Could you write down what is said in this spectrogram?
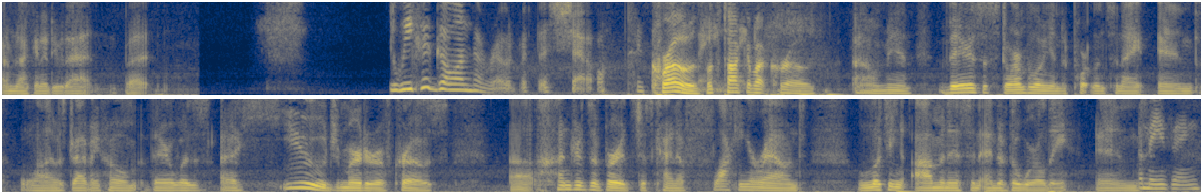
I'm not gonna do that, but we could go on the road with this show. is all I'm Crows. Let's talk about crows. Oh man, there's a storm blowing into Portland tonight, and while I was driving home, there was a huge murder of crows. Uh, hundreds of birds just kind of flocking around, looking ominous and end of the worldy. And amazing.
